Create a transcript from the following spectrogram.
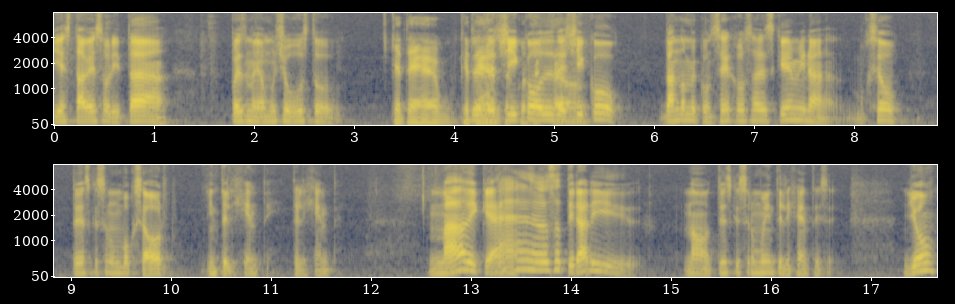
y esta vez ahorita, pues me dio mucho gusto. Que te, que te desde chico, desde chico, dándome consejos, ¿sabes qué? Mira, boxeo, tienes que ser un boxeador inteligente, inteligente. Nada de que ah, vas a tirar y... No, tienes que ser muy inteligente. Yo,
